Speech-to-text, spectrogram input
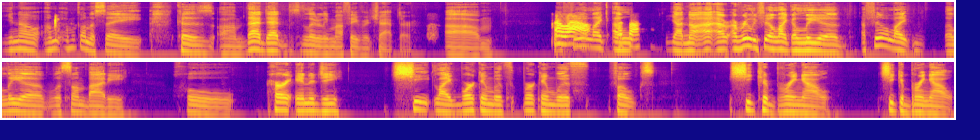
You know, I'm I'm gonna say because um, that that's literally my favorite chapter. Um, Oh I wow, feel like that's Al- awesome. yeah, no, I I I really feel like Aaliyah. I feel like Aaliyah was somebody who her energy, she like working with working with folks, she could bring out, she could bring out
